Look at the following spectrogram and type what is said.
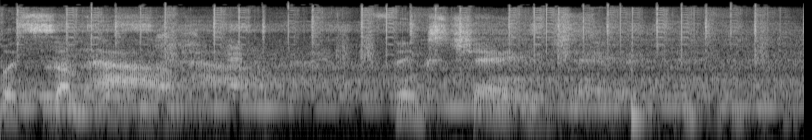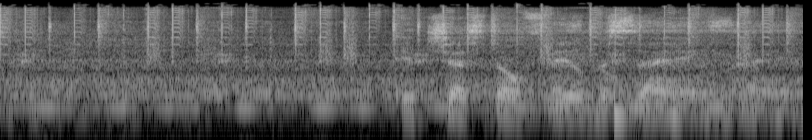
But somehow, things change. It just don't feel the same.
